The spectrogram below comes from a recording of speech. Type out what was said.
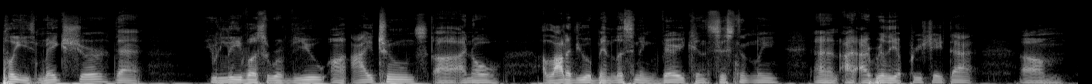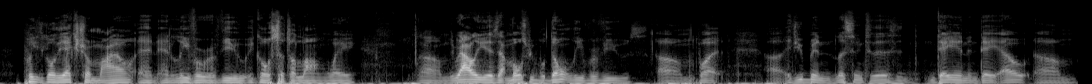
please make sure that you leave us a review on iTunes. Uh, I know a lot of you have been listening very consistently, and I, I really appreciate that. Um, please go the extra mile and, and leave a review. It goes such a long way. Um, the reality is that most people don't leave reviews, um, but uh, if you've been listening to this day in and day out, um,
